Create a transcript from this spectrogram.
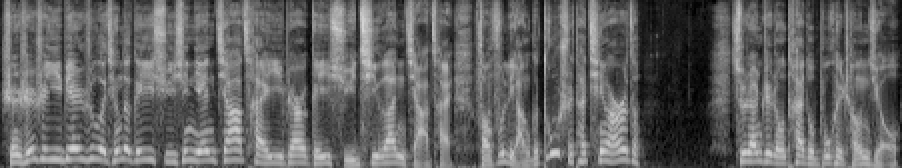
婶婶是一边热情的给许新年夹菜，一边给许七安夹菜，仿佛两个都是他亲儿子。虽然这种态度不会长久，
